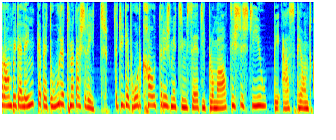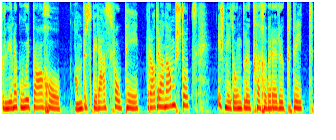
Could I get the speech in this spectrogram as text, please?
Vor allem bei den Linken bedauert man diesen Schritt. Der Didier Burkhalter ist mit seinem sehr diplomatischen Stil bei SP und Grünen gut angekommen. Anders bei der SVP. Der Adrian Amstutz ist nicht unglücklich über einen Rücktritt.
